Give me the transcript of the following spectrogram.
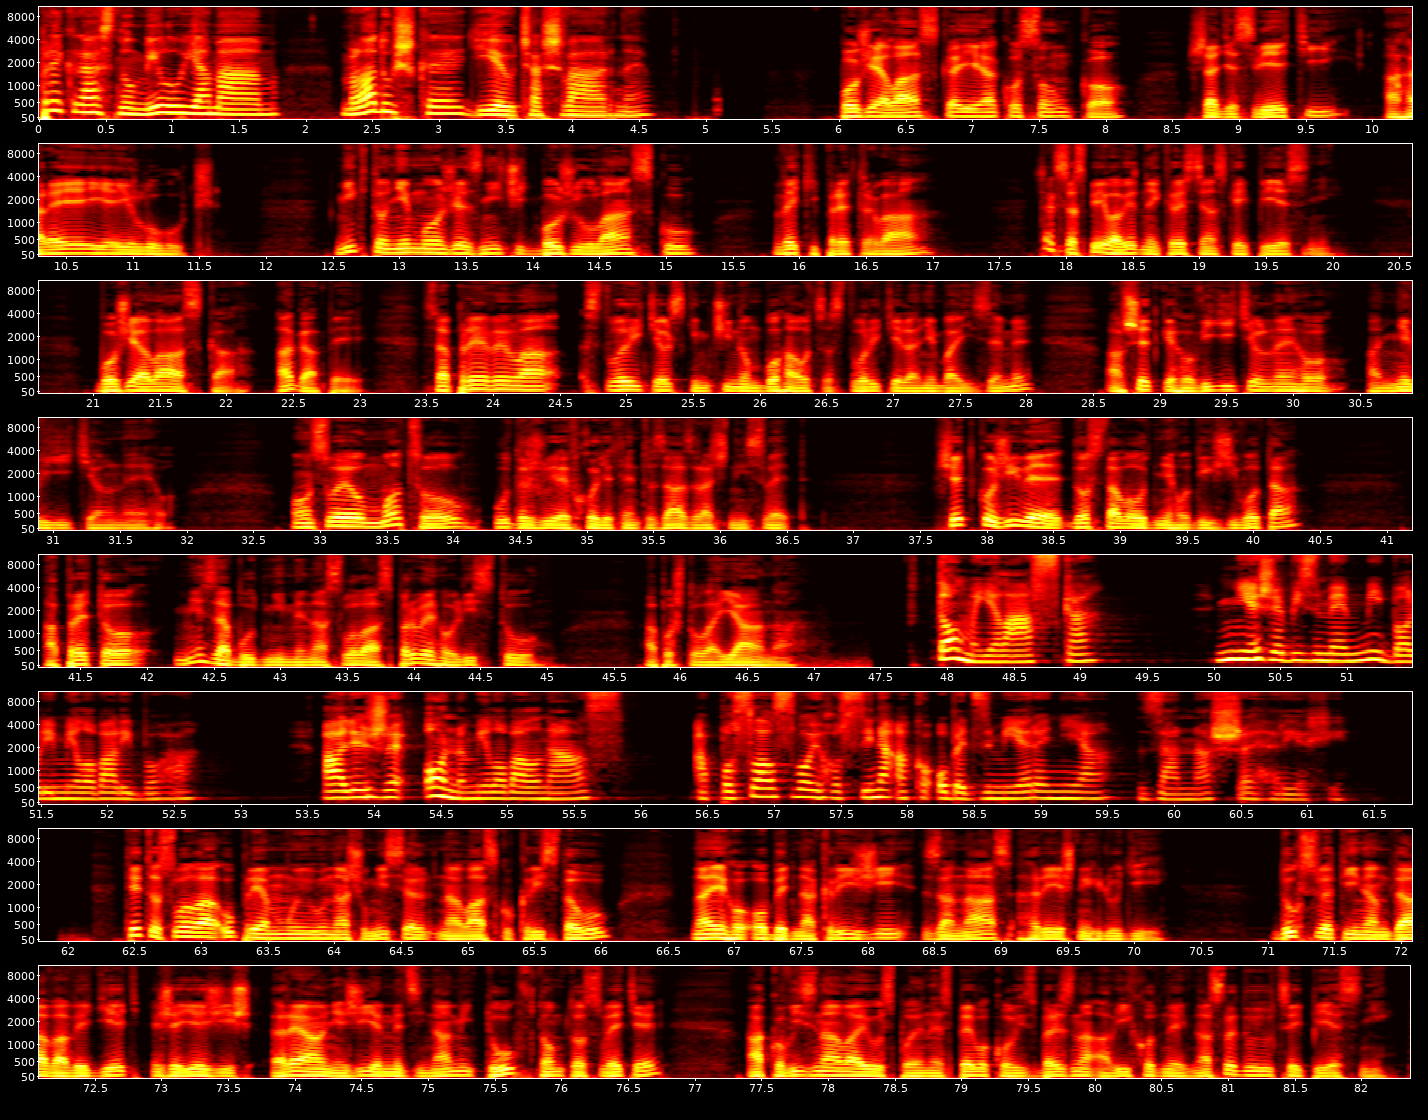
prekrásnu milú ja mám, mladušké dievča švárne. Božia láska je ako slnko, všade svietí a hreje jej lúč. nikto nemôže zničiť Božiu lásku, veky pretrvá, tak sa spieva v jednej kresťanskej piesni. Božia láska, agape, sa prejavila stvoriteľským činom Boha Otca stvoriteľa neba i zeme a všetkého viditeľného a neviditeľného. On svojou mocou udržuje v chode tento zázračný svet. Všetko živé dostalo od neho dých života a preto nezabudnime na slova z prvého listu Apoštola Jána. V tom je láska, nie že by sme my boli milovali Boha, ale že On miloval nás a poslal svojho syna ako obec zmierenia za naše hriechy. Tieto slova upriamujú našu myseľ na lásku Kristovu, na jeho obeď na kríži za nás hriešných ľudí. Duch Svetý nám dáva vedieť, že Ježiš reálne žije medzi nami tu, v tomto svete, ako vyznávajú spojené spevokoly z Brezna a Východnej v nasledujúcej piesni.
